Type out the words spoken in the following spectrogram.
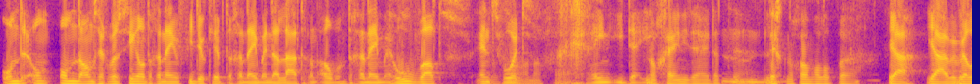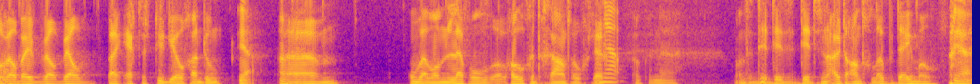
om, de, om, om dan zeg maar, een single te gaan nemen, een videoclip te gaan nemen... en dan later een album te gaan nemen. Hoe, wat, enzovoort. Nog, geen idee. Nog geen idee. Dat uh, ligt nog allemaal op... Uh, ja, ja we willen wel bij, wel, wel bij echte studio gaan doen. Ja, um, om wel een level hoger te gaan, zo gezegd. Ja. Ook een, uh... Want dit, dit, dit is een uit de hand gelopen demo. Ja.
